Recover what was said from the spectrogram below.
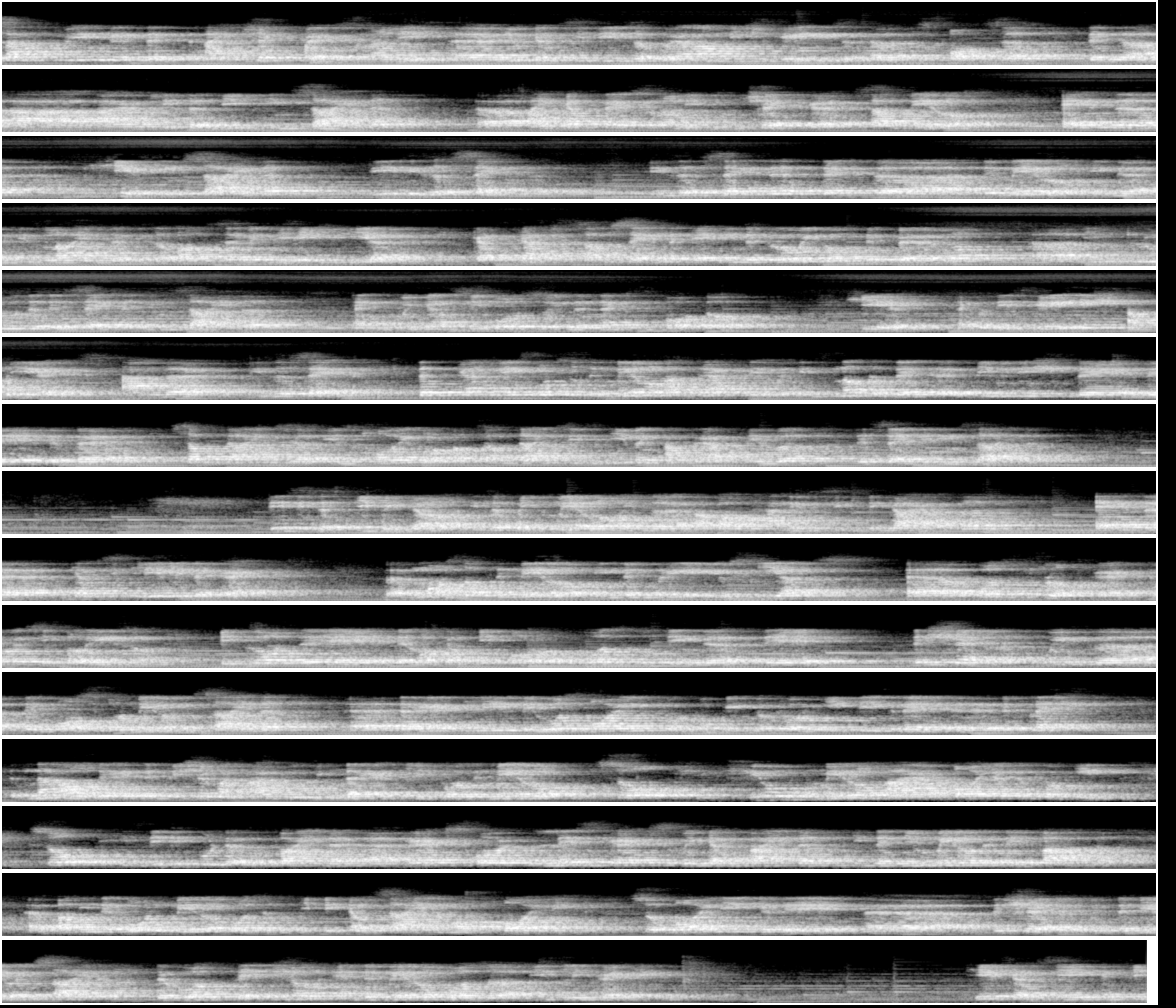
something that I check personally. Uh, you can see these brownish green uh, spots uh, that are, a little bit inside. Uh, I can personally check uh, some mirrors and uh, is the same. That can make also the male attractive. It's not that uh, diminish the, the, the male. Sometimes uh, it's horrible, but sometimes it's even attractive, uh, the same inside. This is a typical, it's a big male, it's uh, about 160 characters.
